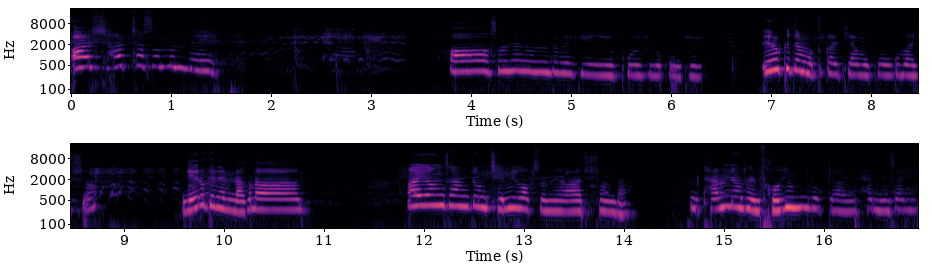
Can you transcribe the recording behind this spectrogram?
아씨 하차 썼는데. 아 선생님들에게 보여주려고 했는데. 이렇게 되면 어떡할지 한번 궁금하시죠? 네, 이렇게 됩니다. 그럼. 아 영상 좀 재미가 없었네요. 아 죄송합니다. 다음 영상은 더 힘들게 할- 하면서 이,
